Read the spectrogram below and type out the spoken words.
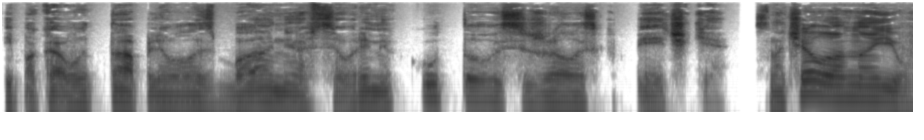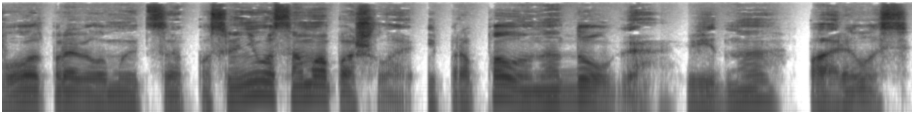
и пока вытапливалась баня, все время куталась и жалась к печке. Сначала она его отправила мыться, после него сама пошла и пропала надолго. Видно, парилась.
